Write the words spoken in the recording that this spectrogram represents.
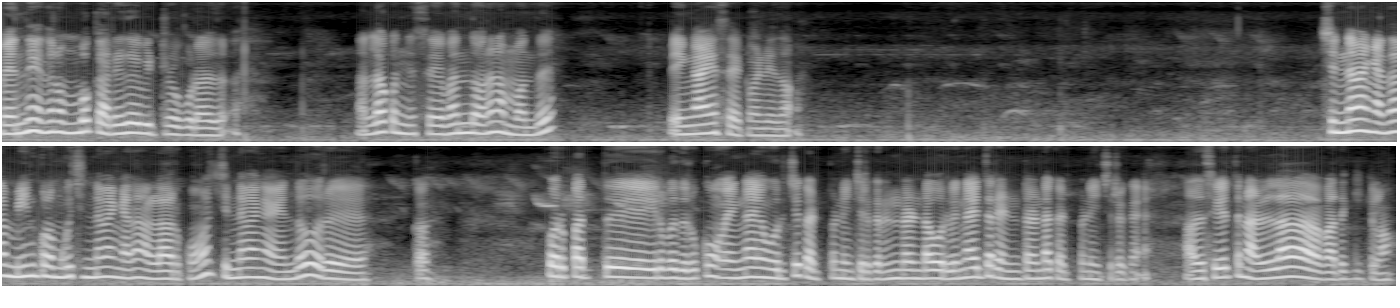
வெந்தயம் வந்து ரொம்ப கருக விட்டுறக்கூடாது. நல்லா கொஞ்சம் செவந்தோன்னே நம்ம வந்து வெங்காயம் சேர்க்க வேண்டியதுதான். சின்ன வெங்காயம் தான் மீன் குழம்புக்கு சின்ன வெங்காயம் தான் நல்லாயிருக்கும். சின்ன வெங்காயம் வந்து ஒரு க ஒரு பத்து இருபது இருக்கும். வெங்காயம் உரித்து கட் பண்ணி வச்சுருக்கேன். ரெண்டு ரெண்டாக ஒரு வெங்காயத்தை ரெண்டு ரெண்டாக கட் பண்ணி வச்சுருக்கேன். அதை சேர்த்து நல்லா வதக்கிக்கலாம்.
